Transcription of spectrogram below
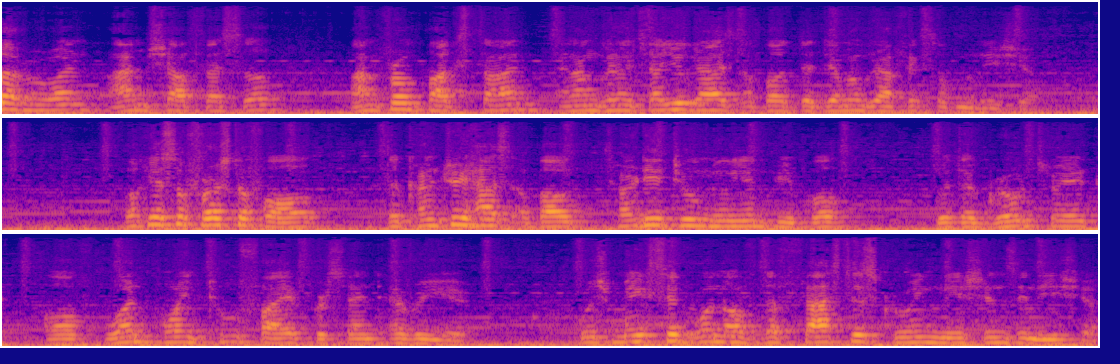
everyone, I'm Shah Faisal. I'm from Pakistan and I'm going to tell you guys about the demographics of Malaysia. Okay, so first of all, the country has about 32 million people with a growth rate of 1.25% every year, which makes it one of the fastest growing nations in Asia.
